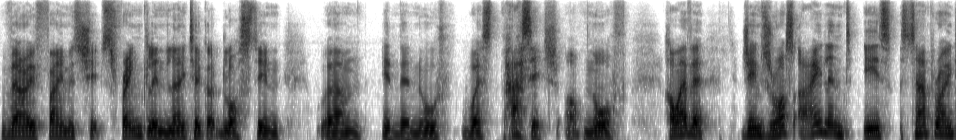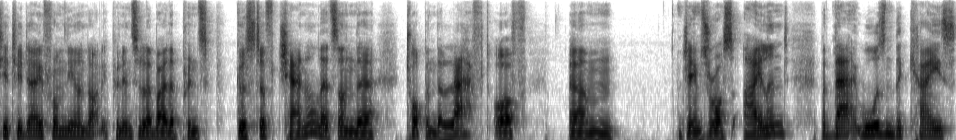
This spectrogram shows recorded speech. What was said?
very famous ships Franklin later got lost in um, in the Northwest Passage up north. However, James Ross Island is separated today from the Antarctic Peninsula by the Prince Gustav Channel. That's on the top and the left of um, James Ross Island. But that wasn't the case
